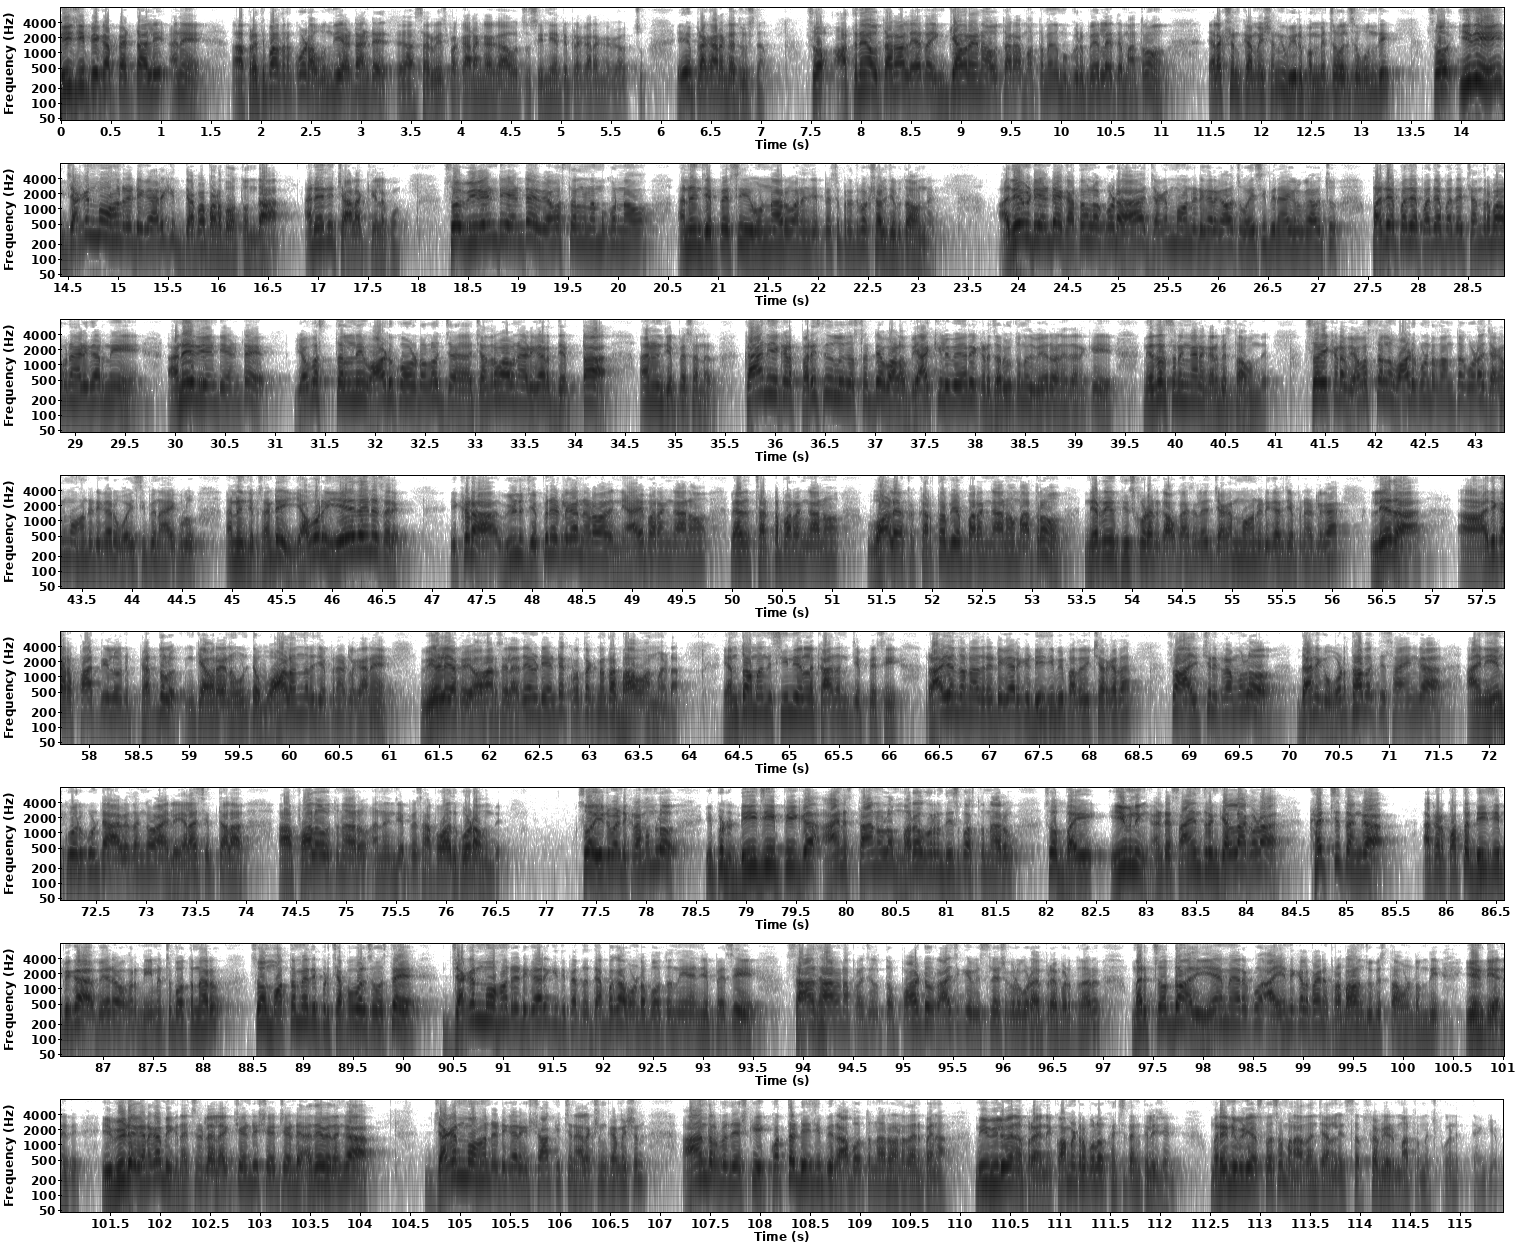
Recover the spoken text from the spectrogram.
డీజీపీగా పెట్టాలి అనే ప్రతిపాదన కూడా ఉంది అట. అంటే సర్వీస్ ప్రకారంగా కావచ్చు సీనియారిటీ ప్రకారంగా కావచ్చు ఏ ప్రకారంగా చూసినాం. సో అతనే అవుతారా లేదా ఇంకెవరైనా అవుతారా? మొత్తం మీద ముగ్గురు పేర్లు అయితే మాత్రం ఎలక్షన్ కమిషన్కి వీరు పంపించవలసి ఉంది. సో ఇది జగన్మోహన్ రెడ్డి గారికి దెబ్బ పడబోతుందా అనేది చాలా కీలకం. సో వీరేంటి అంటే వ్యవస్థలను నమ్ముకున్నాం అని చెప్పేసి ఉన్నారు అని చెప్పేసి ప్రతిపక్షాలు చెబుతూ ఉన్నాయి. అదేమిటి అంటే గతంలో కూడా జగన్మోహన్ రెడ్డి గారు కావచ్చు వైసీపీ నాయకులు కావచ్చు పదే పదే పదే పదే చంద్రబాబు నాయుడు గారిని అనేది ఏంటి అంటే వ్యవస్థల్ని వాడుకోవడంలో చంద్రబాబు నాయుడు గారు దిట్ట అని చెప్పేసి అన్నారు. కానీ ఇక్కడ పరిస్థితులు చూస్తుంటే వాళ్ళ వ్యాఖ్యలు వేరు ఇక్కడ జరుగుతున్నది వేరు అనే దానికి నిదర్శనంగానే కనిపిస్తూ ఉంది. సో ఇక్కడ వ్యవస్థలను వాడుకుంటుందంతా కూడా జగన్మోహన్ రెడ్డి గారు వైసీపీ నాయకులు అని చెప్పేసి అంటే ఎవరు ఏదైనా సరే ఇక్కడ వీళ్ళు చెప్పినట్లుగా నడవాలి. న్యాయపరంగానో లేదా చట్టపరంగానో వాళ్ళ యొక్క కర్తవ్య పరంగానో మాత్రం నిర్ణయం తీసుకోవడానికి అవకాశం లేదు. జగన్మోహన్ రెడ్డి గారు చెప్పినట్లుగా లేదా అధికార పార్టీలోని పెద్దలు ఇంకెవరైనా ఉంటే వాళ్ళందరూ చెప్పినట్లుగానే వీళ్ళ యొక్క వ్యవహారశైలి అదేమిటి అంటే కృతజ్ఞత భావం అనమాట ఎంతోమంది సీనియర్లు కాదని చెప్పేసి రాజేంద్రనాథ్ రెడ్డి గారికి డీజీపీ పదవి ఇచ్చారు కదా. సో ఆ ఇచ్చిన క్రమంలో దానికి ఉడతాభక్తి సాయంగా ఆయన ఏం కోరుకుంటే ఆ విధంగా ఆయన ఎలా చెప్తే అలా ఫాలో అవుతున్నారు అని చెప్పేసి అపవాదు కూడా ఉంది. సో ఇటువంటి క్రమంలో ఇప్పుడు డీజీపీగా ఆయన స్థానంలో మరొకరిని తీసుకొస్తున్నారు. సో బై ఈవినింగ్ అంటే సాయంత్రంకెల్లా కూడా ఖచ్చితంగా అక్కడ కొత్త డీజీపీగా వేరే ఒకరు నియమించబోతున్నారు. సో మొత్తం మీద ఇప్పుడు చెప్పవలసి వస్తే జగన్మోహన్ రెడ్డి గారికి ఇది పెద్ద దెబ్బగా ఉండబోతుంది అని చెప్పేసి సాధారణ ప్రజలతో పాటు రాజకీయ విశ్లేషకులు కూడా అభిప్రాయపడుతున్నారు. మరి చూద్దాం అది ఏ మేరకు ఆ ఎన్నికలపైన ప్రభావం చూపిస్తూ ఉంటుంది ఏంటి అనేది. ఈ వీడియో కనుక మీకు నచ్చినట్లయితే లైక్ చేయండి షేర్ చేయండి. అదేవిధంగా జగన్మోహన్ రెడ్డి గారికి షాక్ ఇచ్చిన ఎలక్షన్ కమిషన్ ఆంధ్రప్రదేశ్కి కొత్త డీజీపీ రాబోతున్నారు అన్నదానిపైన మీ విలువైన అభిప్రాయాన్ని కామెంట్ రూపంలో ఖచ్చితంగా తెలియజేయండి. మరిన్ని వీడియోస్ కోసం మన ఆదాయం ఛానల్ని సబ్స్క్రైబ్ చేయడం మాత్రం మర్చిపోకండి. Thank you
